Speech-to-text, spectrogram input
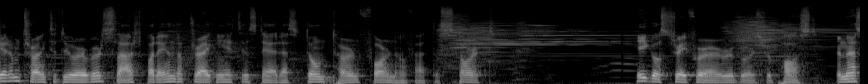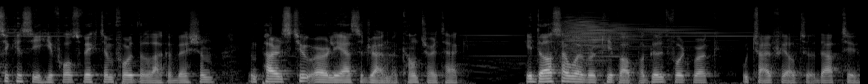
Here I'm trying to do a reverse slash but I end up dragging it instead as don't turn far enough at the start. He goes straight for a reverse riposte, and as you can see he falls victim for the lack of vision and parries too early as to drag my counterattack. He does however keep up a good footwork which I fail to adapt to,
